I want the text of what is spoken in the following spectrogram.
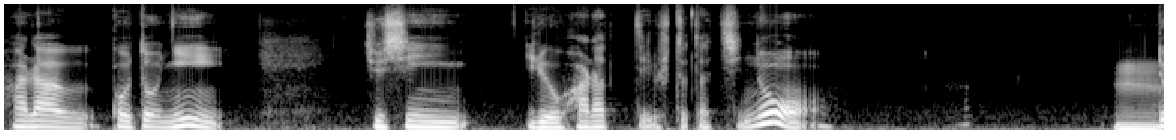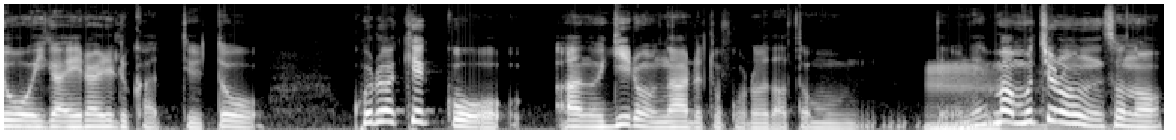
払うことに受信料を払っている人たちの同意が得られるかっていうと、これは結構あの議論のあるところだと思うんだよね。まあ、もちろんその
